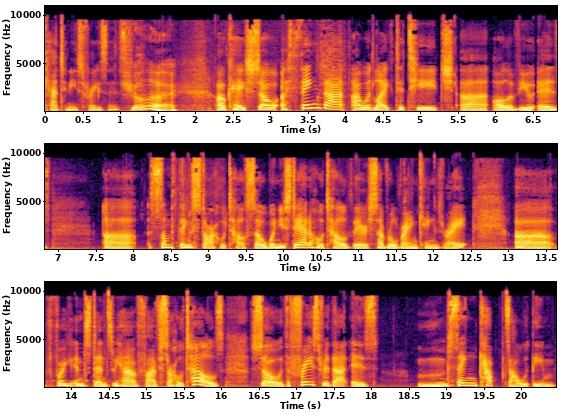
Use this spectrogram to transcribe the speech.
Cantonese phrases? Sure. Okay, so a thing that I would like to teach uh, all of you is uh, something star hotel. So when you stay at a hotel, there are several rankings, right? Uh, for instance, we have five star hotels. So the phrase for that is 五星级酒店.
